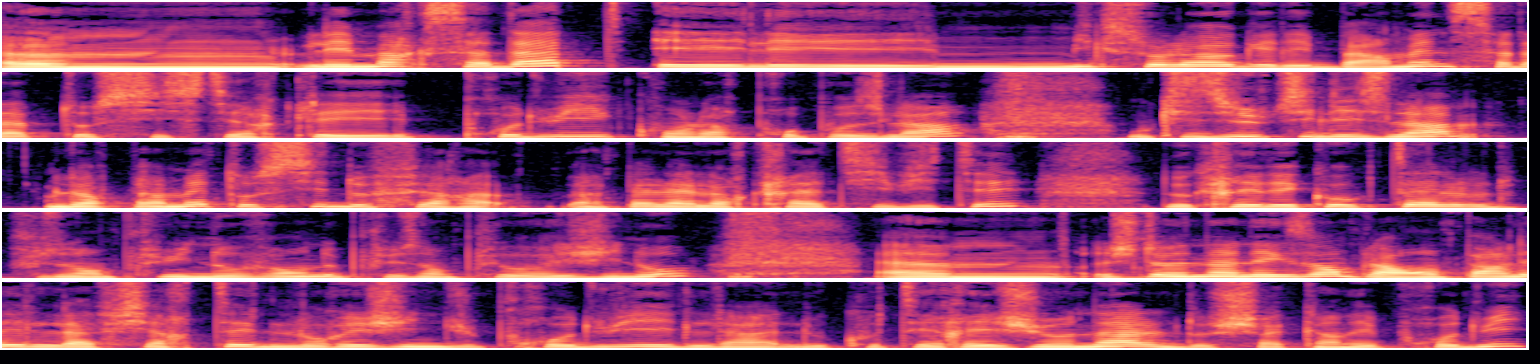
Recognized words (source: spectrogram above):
Euh, les marques s'adaptent et les mixologues et les barmen s'adaptent aussi. C'est-à-dire que les produits qu'on leur propose là ou qu'ils utilisent là, leur permettent aussi de faire appel à leur créativité, de créer des cocktails de plus en plus innovants, de plus en plus originaux. Euh, je donne un exemple. Alors, on parlait de la fierté de l'origine du produit et de le côté régional de chacun des produits.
